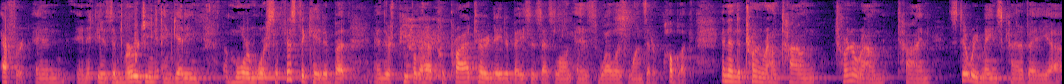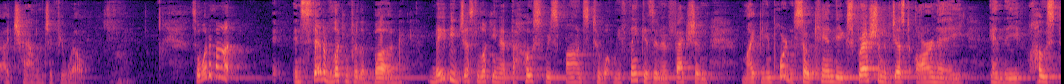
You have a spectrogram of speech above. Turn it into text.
effort and, and it is emerging and getting more and more sophisticated but and there's people that have proprietary databases as long as well as ones that are public. And then the turnaround time turnaround time still remains kind of a, uh, a challenge if you will. So what about instead of looking for the bug maybe just looking at the host response to what we think is an infection might be important. So can the expression of just rna in the host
